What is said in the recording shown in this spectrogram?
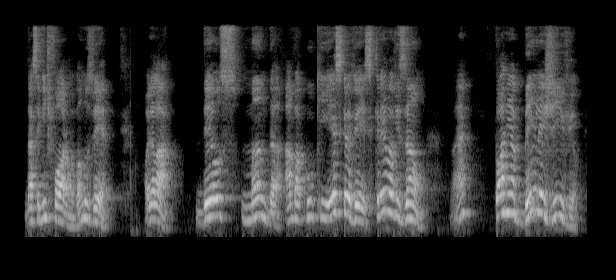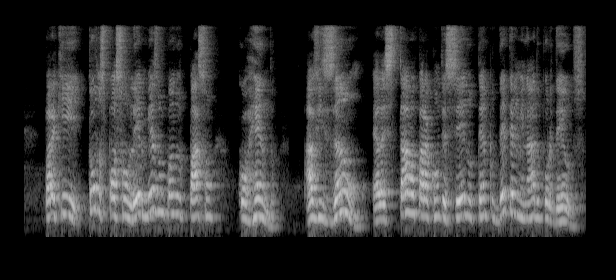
da seguinte forma. Vamos ver. Olha lá. Deus manda Abacuque escrever, escreva a visão, né? torne-a bem legível, para que todos possam ler, mesmo quando passam correndo. A visão ela estava para acontecer no tempo determinado por Deus.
